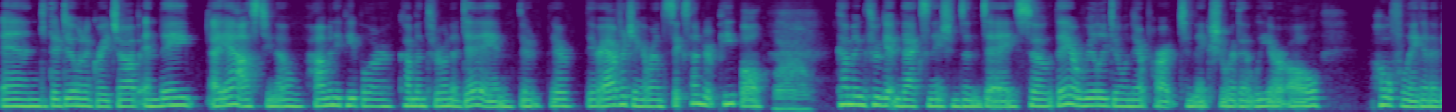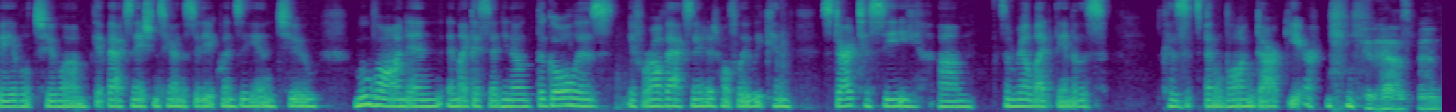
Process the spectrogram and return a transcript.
And they're doing a great job. And they, I asked, you know, how many people are coming through in a day, and they're they're they're averaging around 600 people Wow. coming through getting vaccinations in a day. So they are really doing their part to make sure that we are all hopefully going to be able to um, get vaccinations here in the city of Quincy and to move on. And, and like I said, you know, the goal is if we're all vaccinated, hopefully we can start to see um, some real light at the end of this because it's been a long, dark year. It has been.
